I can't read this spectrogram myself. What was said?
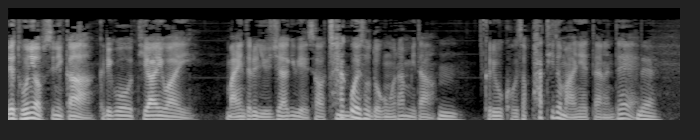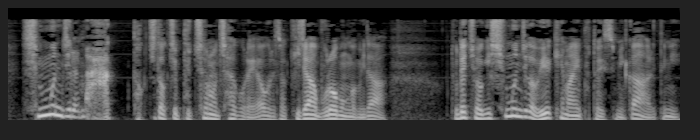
내 돈이 없으니까 그리고 DIY 마인드를 유지하기 위해서 차고에서 음. 녹음을 합니다. 음. 그리고 거기서 파티도 많이 했다는데 네. 신문지를 막 덕지덕지 붙여놓은 차고래요. 그래서 기자가 물어본 겁니다. 도대체 여기 신문지가 왜 이렇게 많이 붙어 있습니까? 그랬더니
